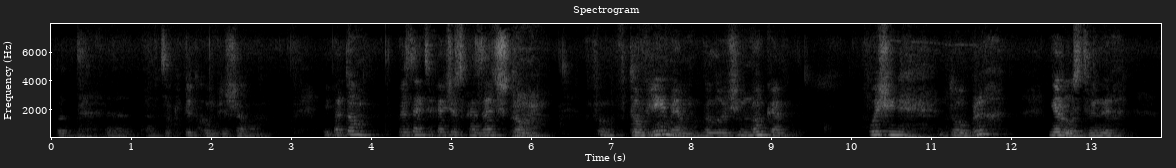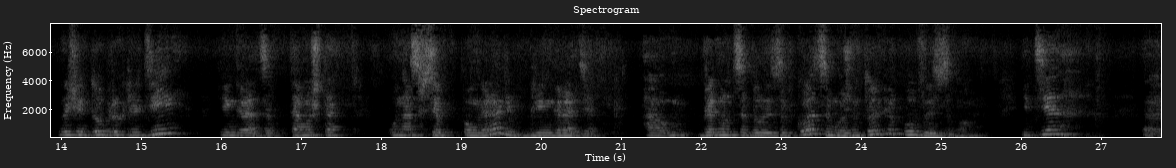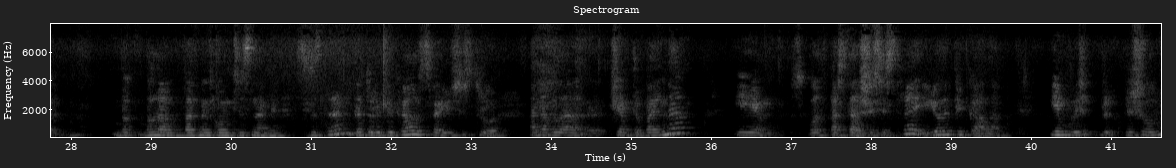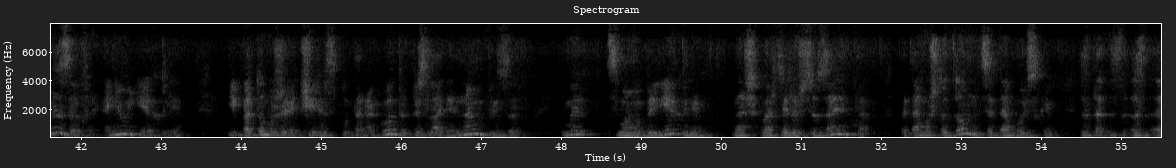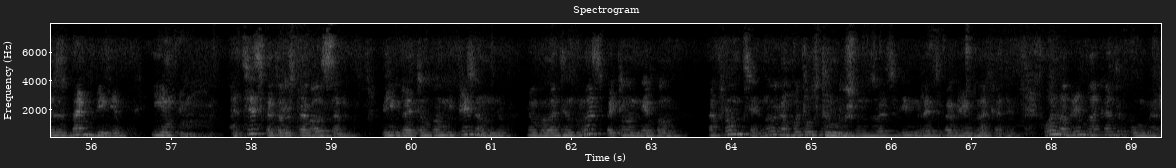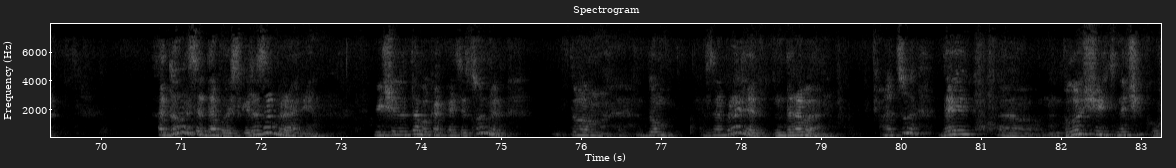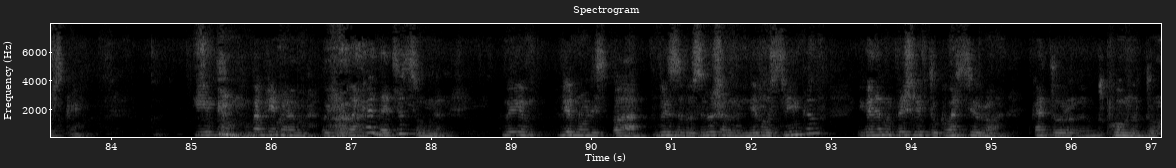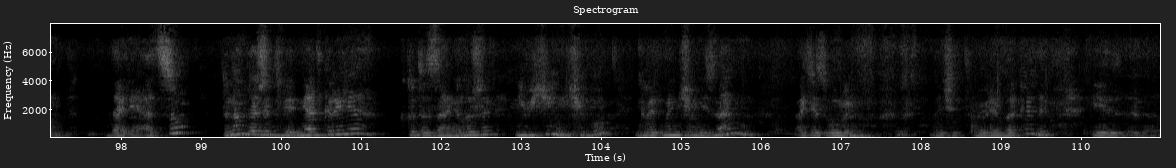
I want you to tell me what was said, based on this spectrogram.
вот э, там за кипятком бежала. И потом, вы знаете, хочу сказать, что в, в то время было очень много очень добрых, не родственных, очень добрых людей, ленинградцев, потому что у нас все поумирали в Ленинграде, а вернуться было из эвакуации можно только по вызову. И те, э, была в одной комнате с нами сестра, которая пекала свою сестру. Она была э, чем-то больна, и вот постаршая сестра ее опекала. Им пришел вызов, они уехали. И потом уже через полтора года прислали нам вызов. И мы с мамой приехали, наша квартира все занята, потому что дом на Цердобойской разбомбили. И отец, который оставался в Ленинграде, он был не признан, у него был один глаз, поэтому он не был на фронте, но работал в тылу, что называется, в Ленинграде во время блокады. Он во время блокады умер. А дом на Сердобойской разобрали. Еще до того, как отец умер, то дом разобрали дрова, отцу дали э, площадь на Чайковской. И во время блокады отец умер. Мы вернулись по вызову совершенно не родственников. И когда мы пришли в ту квартиру, которую, комнату дали отцу, то нам даже дверь не открыли, кто-то занял уже, ни вещей, ничего. Говорят, мы ничего не знаем. Отец умер, значит, время блокады. И э,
